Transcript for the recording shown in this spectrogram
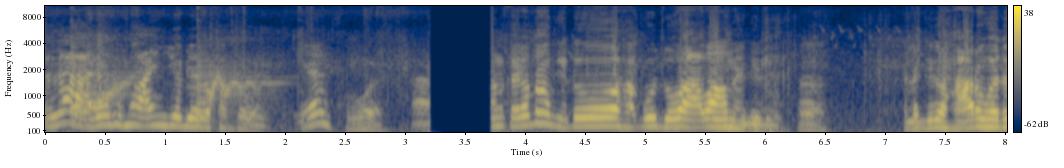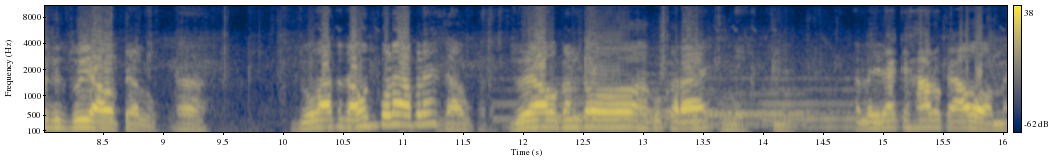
અલ્યા, અરે તો હું આઈને ગયો બે વખત તો હોય. એમ ફોન કર્યો તો કીધું હાગુ જોવા આવા અમે કીધું. હા. એટલે કીધું સારું હોય તો કીધું જોઈ આવો પેલું. હા. જોવા તો જવું જ પડે આપણે? જવું પડે. જોયા વગર તો હાગુ કરાય? નહીં. એટલે ઈરા કે સારું કે આવો અમે.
